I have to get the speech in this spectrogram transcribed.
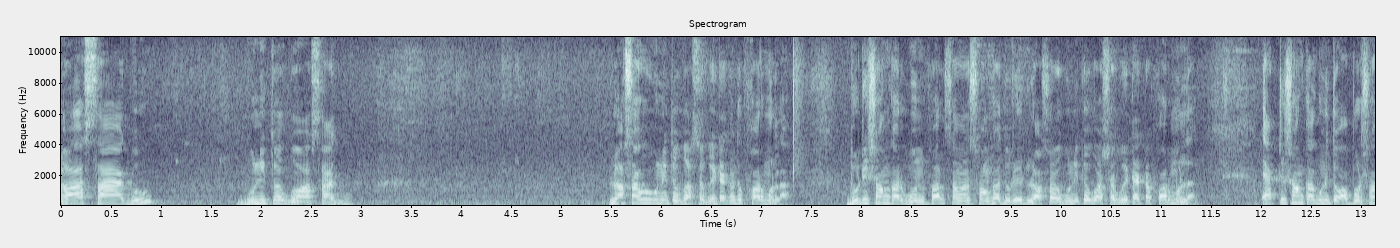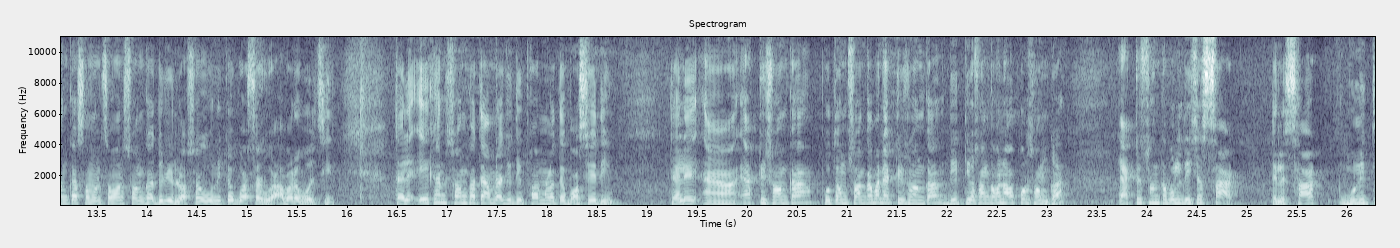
লসাগু গুণিত গসাগু। লসাগু গুণিত গসাগু, এটা কিন্তু ফর্মুলা। দুটি সংখ্যার গুণফল সমান সংখ্যা দুটির লসাগু গুণিত গসাগু, এটা একটা ফর্মুলা। একটি সংখ্যা গুণিত অপর সংখ্যা সমান সমান সংখ্যা দুটির লসাগু গুণিত গসাগু, আবারও বলছি। তাহলে এখান সংখ্যাতে আমরা যদি ফর্মুলাতে বসিয়ে দিই, তাহলে একটি সংখ্যা প্রথম সংখ্যা মানে একটি সংখ্যা, দ্বিতীয় সংখ্যা মানে অপর সংখ্যা। একটি সংখ্যা বলে দিয়েছে ষাট, তাহলে ষাট গুণিত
